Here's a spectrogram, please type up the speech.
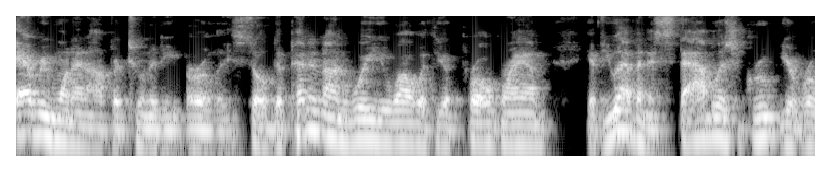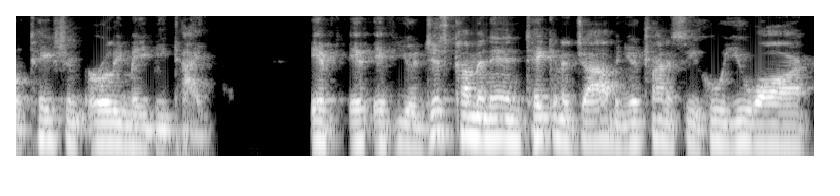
everyone an opportunity early. So depending on where you are with your program, if you have an established group, your rotation early may be tight if, if if you're just coming in, taking a job, and you're trying to see who you are,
